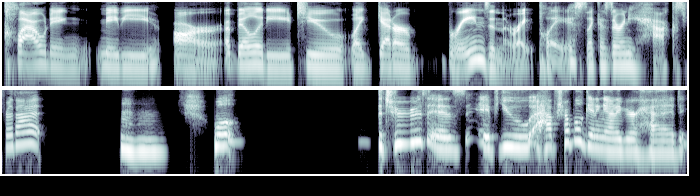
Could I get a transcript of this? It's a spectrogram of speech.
clouding maybe our ability to like get our brains in the right place. Like, is there any hacks for that? Mm-hmm. Well, the truth is, if you have trouble getting out of your head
